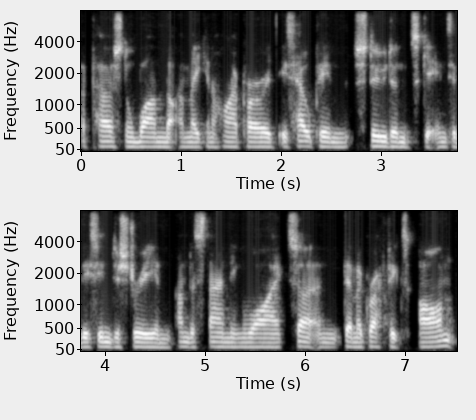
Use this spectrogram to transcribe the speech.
A personal one that I'm making a high priority is helping students get into this industry and understanding why certain demographics aren't,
